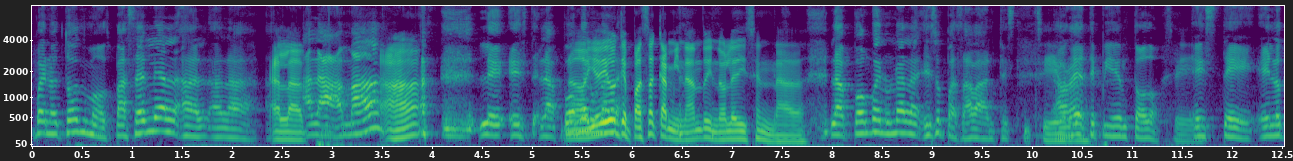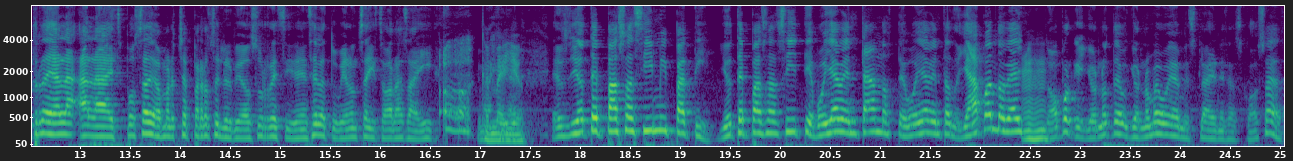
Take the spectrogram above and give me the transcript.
Bueno, de todos modos, para hacerle al- al- a, la, A la- a la amada, Ah, le, este, la pongo no, en yo una digo la- que pasa caminando y no le dicen nada. La pongo en una... la- Eso pasaba antes. Sí, Ahora ya te piden todo. Sí. Este, el otro día a la, a la esposa de Omar Chaparro se le olvidó su residencia. La tuvieron seis horas ahí. Es- yo te paso así, mi Pati. Yo te paso así, te voy aventando, te voy aventando. Ya cuando vea... No, porque yo no, te, yo no me voy a mezclar en esas cosas.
